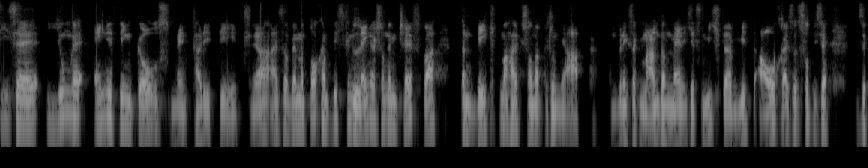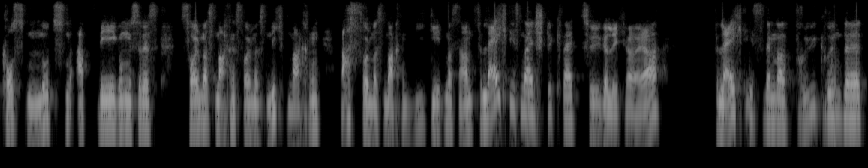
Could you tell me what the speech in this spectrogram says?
diese junge Anything Goes Mentalität. Ja, also wenn man doch ein bisschen länger schon im Geschäft war, dann wägt man halt schon ein bisschen mehr ab. Und wenn ich sage Mann, dann meine ich jetzt mich damit auch. Also so diese, diese Kosten-Nutzen-Abwägung, so das, soll man es machen, soll man es nicht machen, was soll man es machen, wie geht man es an? Vielleicht ist man ein Stück weit zögerlicher, ja. Vielleicht ist, wenn man früh gründet,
